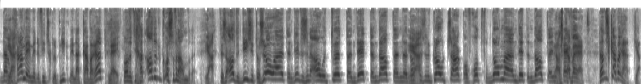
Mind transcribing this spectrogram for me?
Daarom Ja. gaan wij met de fietsclub niet meer naar cabaret. Nee. Want het gaat altijd ten koste van anderen. Ja. Het is altijd, die ziet er zo uit en dit is een oude trut en dit en dat. En dat Ja. is een klootzak of godverdomme en dit en dat. En Dat is cabaret. Dat is cabaret, ja.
